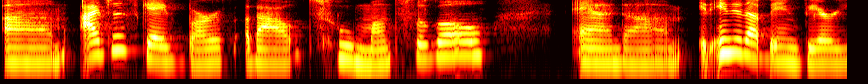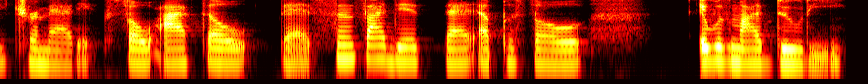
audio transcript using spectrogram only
Um, I just gave birth about two months ago, and um, it ended up being very traumatic. So I felt that since I did that episode, it was my duty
